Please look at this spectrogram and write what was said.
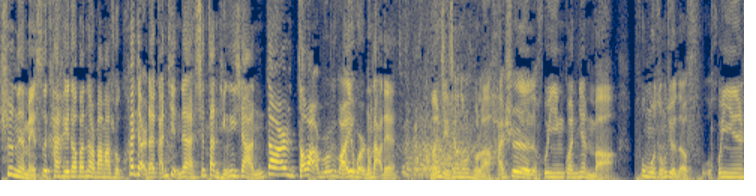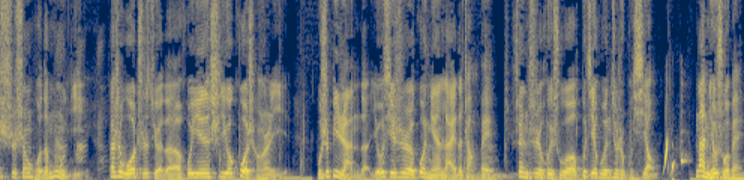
是呢，每次开黑到半道，爸妈说快点的，赶紧的，先暂停一下。你这玩意儿早晚玩玩一会儿能咋的？晚景相同说了，还是婚姻观念吧。父母总觉得婚姻是生活的目的，但是我只觉得婚姻是一个过程而已，不是必然的。尤其是过年来的长辈，甚至会说不结婚就是不孝。那你就说呗，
